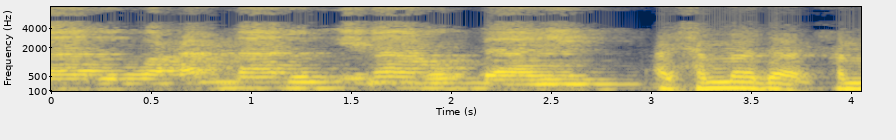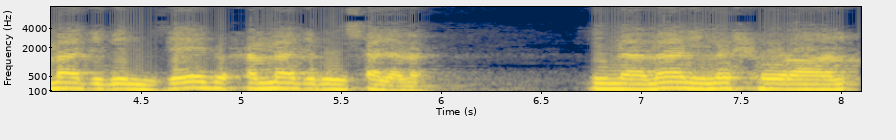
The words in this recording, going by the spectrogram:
حماد وحماد الإمام الثاني. الحمادان حماد بن زيد وحماد بن سلمة. إمامان مشهوران.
